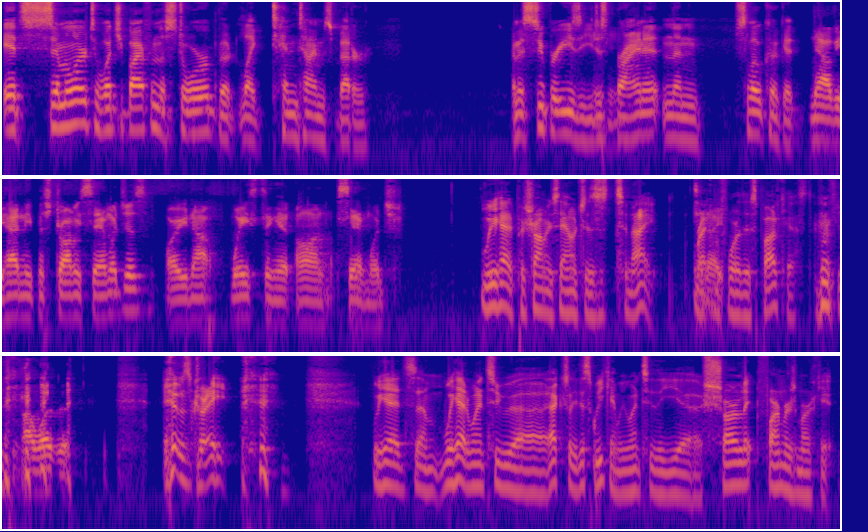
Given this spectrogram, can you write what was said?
it's similar to what you buy from the store, but like ten times better. And it's super easy. You just Mhm. brine it and then slow cook it. Now, have you had any pastrami sandwiches, or are you not wasting it on a sandwich? we had pastrami sandwiches tonight, right before this podcast. How was it? it was great. we had some. We had went to uh, actually this weekend. We went to the uh, Charlotte Farmers Market.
